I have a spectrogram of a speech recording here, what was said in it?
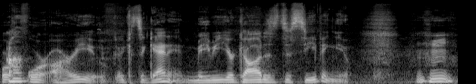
Or, um, or are you? Because again, maybe your god is deceiving you. Mm-hmm.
